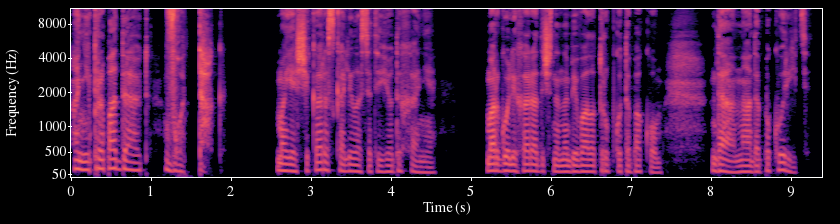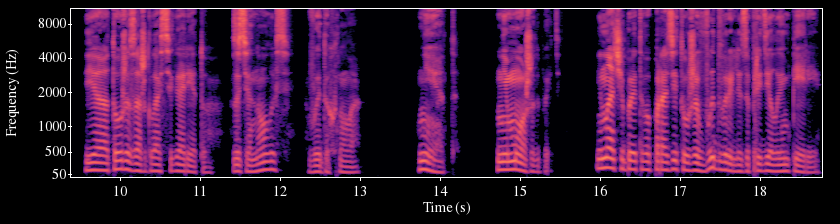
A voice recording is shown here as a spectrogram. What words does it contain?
они пропадают. Вот так. Моя щека раскалилась от ее дыхания. Марго лихорадочно набивала трубку табаком. «Да, надо покурить». Я тоже зажгла сигарету, затянулась, выдохнула. «Нет, не может быть. Иначе бы этого паразита уже выдворили за пределы империи.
